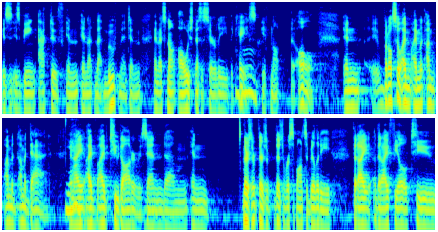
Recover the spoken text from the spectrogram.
is, is being active in, in that, that movement. And and that's not always necessarily the case if not at all. And uh, but also I'm I'm a, I'm I'm a, I'm a dad. And I I've I have two daughters and um, and there's a, there's a, there's a responsibility that I that I feel to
